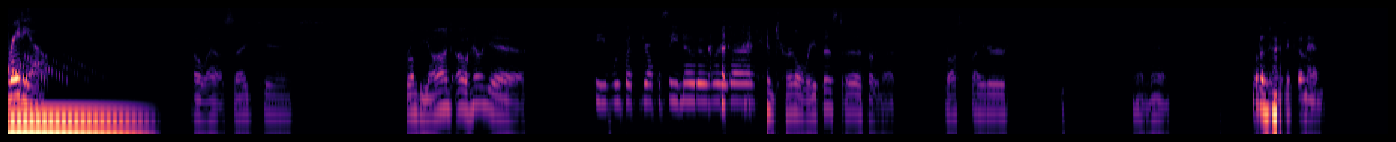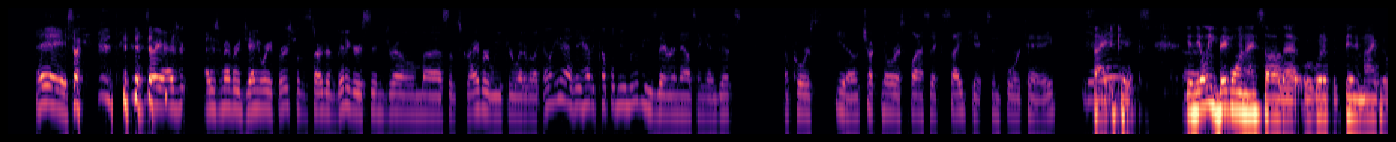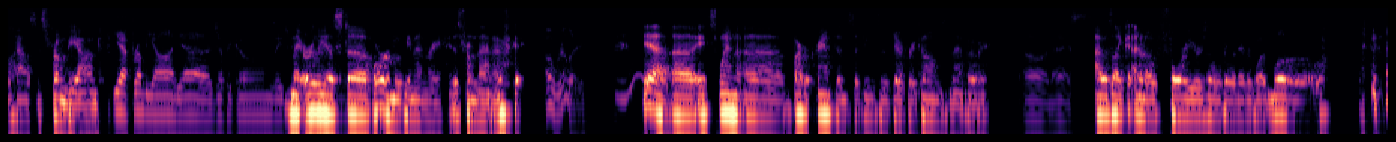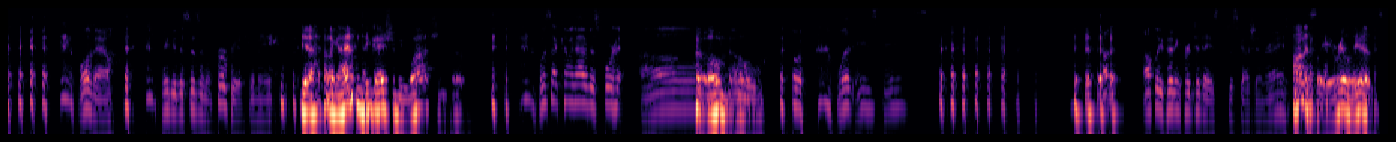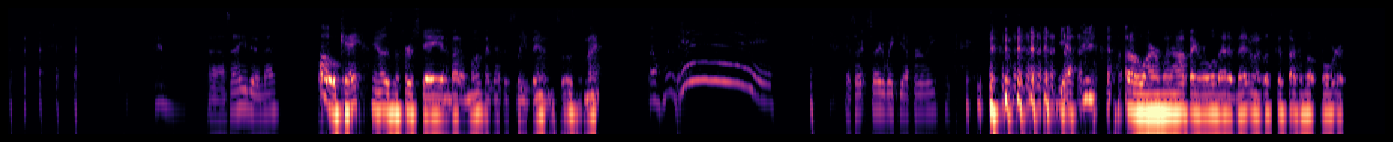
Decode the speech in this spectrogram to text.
Wave Radio. Oh wow, sidekicks from beyond. Oh hell yeah, Steve, we about to drop a C note over the. internal rapist. Uh, probably not. Frostbiter. Oh man. What a time to come in. Hey, sorry, sorry. I just, I just remember January first was the start of Vinegar Syndrome uh, subscriber week or whatever. Like, oh yeah, they had a couple new movies they were announcing, and it's, of course, you know Chuck Norris classic Sidekicks in 4K. Sidekicks. Yeah, the Uh, only big one I saw that would have been in my wheelhouse is From Beyond. Yeah, From Beyond. Yeah, Jeffrey Combs. H.P. My earliest uh, horror movie memory is from that movie. Oh really? yeah, uh, it's when uh, Barbara Crampton seduces Jeffrey Combs in that movie. Oh nice. I was like, I don't know, four years old or whatever, going, whoa. well now, maybe this isn't appropriate for me. Yeah, like I don't think I should be watching this. What's that coming out of his forehead? Oh, Oh, no. no. what is this? Aw- Awfully fitting for today's discussion, right? Honestly, it really is. Uh, so how you been, man? Oh, okay. You know, this is the first day in about a month I got to sleep in, so this is nice. Oh, hell yeah. Yay! yeah sorry, sorry to wake you up early. yeah, an alarm went off. I rolled out of bed and went, "Let's go talk about board."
